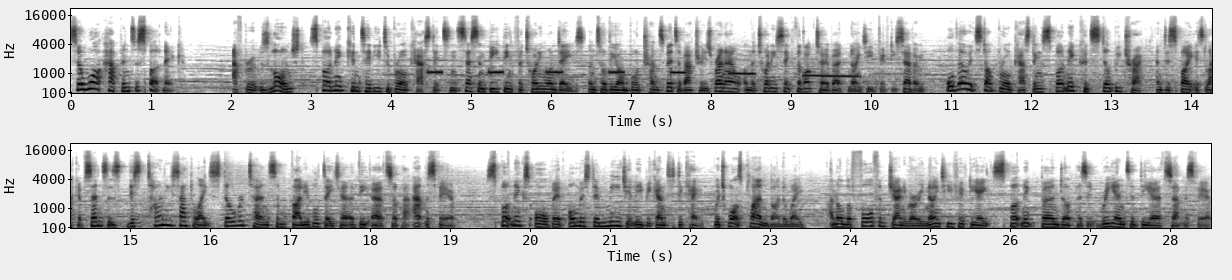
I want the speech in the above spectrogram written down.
So what happened to Sputnik? After it was launched, Sputnik continued to broadcast its incessant beeping for 21 days until the onboard transmitter batteries ran out on the 26th of October 1957. Although it stopped broadcasting, Sputnik could still be tracked, and despite its lack of sensors, this tiny satellite still returned some valuable data of the Earth's upper atmosphere. Sputnik's orbit almost immediately began to decay, which was planned by the way, and on the 4th of January 1958, Sputnik burned up as it re-entered the Earth's atmosphere.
